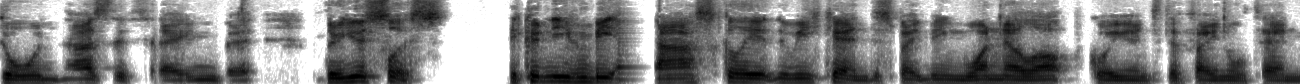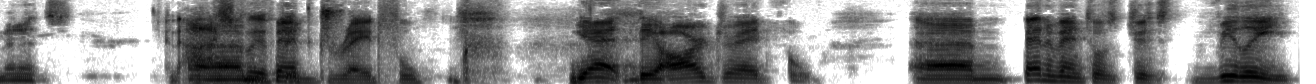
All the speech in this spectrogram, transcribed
don't. That's the thing, but they're useless. They couldn't even beat Ascoli at the weekend, despite being one 0 up going into the final ten minutes. And actually, Um, have been dreadful. Yeah, they are dreadful. Um, Benevento's just really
